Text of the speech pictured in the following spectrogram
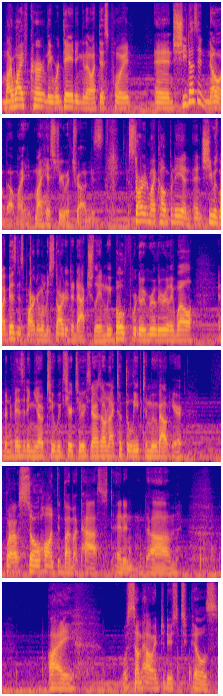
My wife currently we're dating though at this point and she doesn't know about my, my history with drugs. Started my company and, and she was my business partner when we started it actually and we both were doing really really well I'd been visiting, you know, two weeks here, two weeks in Arizona, and I took the leap to move out here. But I was so haunted by my past, and, and um, I was somehow introduced to pills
